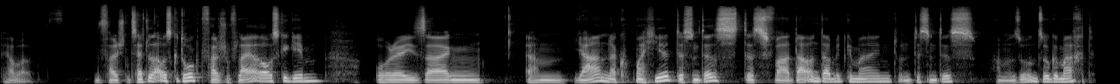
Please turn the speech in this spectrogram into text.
wir haben einen falschen Zettel ausgedruckt, falschen Flyer rausgegeben. Oder die sagen, ähm, ja, na guck mal hier, das und das, das war da und damit gemeint und das und das haben wir so und so gemacht.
